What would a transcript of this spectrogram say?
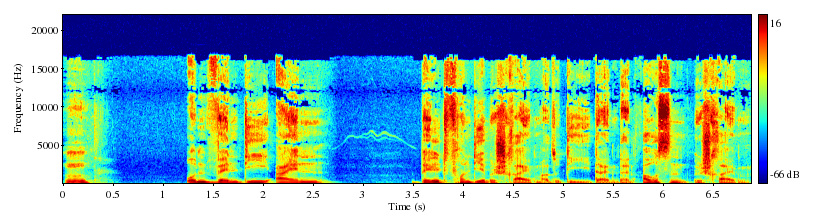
Mhm. Und wenn die ein Bild von dir beschreiben, also die dein, dein Außen beschreiben.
